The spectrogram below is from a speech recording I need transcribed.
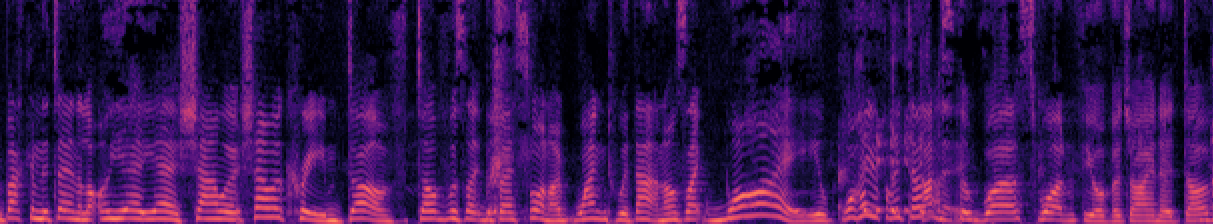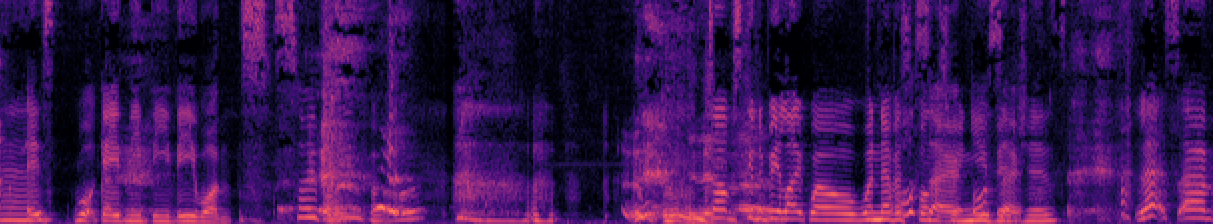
back in the day, and they're like, "Oh yeah, yeah, shower, shower cream, Dove. Dove was like the best one." I wanked with that, and I was like, "Why? Why have I done That's this?" the worst one for your vagina. Dove Yeah. is what gave me BV once. so painful. Dove's gonna be like, "Well, we're never Also- sponsoring you, also- bitches." Let's um,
